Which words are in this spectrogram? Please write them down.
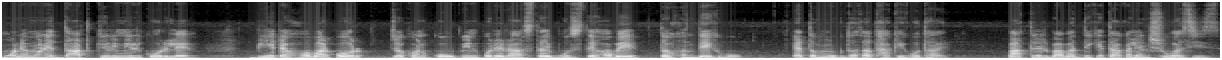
মনে মনে দাঁত কিড়মিড় করলেন। বিয়েটা হবার পর যখন কৌপিন পরে রাস্তায় বসতে হবে, তখন দেখব, এত মুগ্ধতা থাকে কোথায়? পাত্রের বাবার দিকে তাকালেন সুভাষিস।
